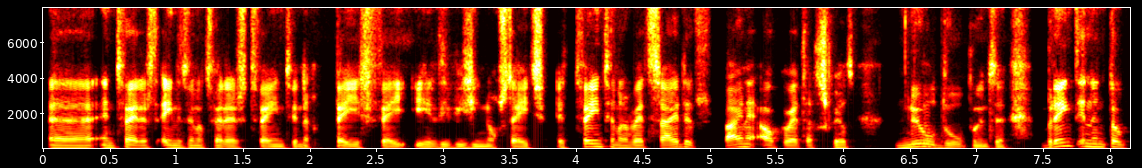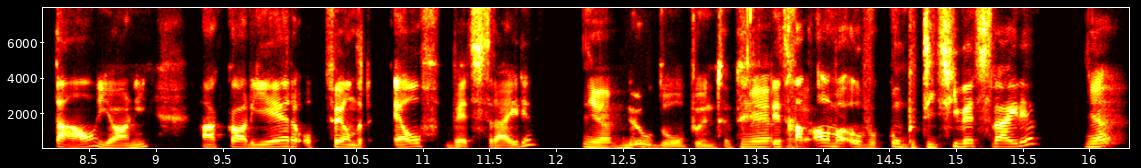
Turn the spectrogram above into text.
Eh, en 2021, 2022 PSV Eredivisie nog steeds eh, 22 wedstrijden, dus bijna elke wedstrijd gespeeld, 0 doelpunten. Brengt in een totaal, Jarni, haar carrière op 211 wedstrijden, Ja. 0 doelpunten. Ja, Dit gaat ja. allemaal over competitiewedstrijden. Ja.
